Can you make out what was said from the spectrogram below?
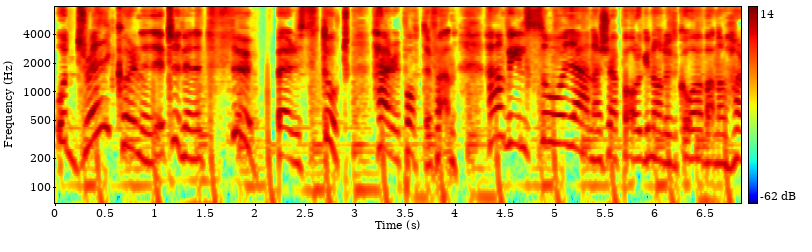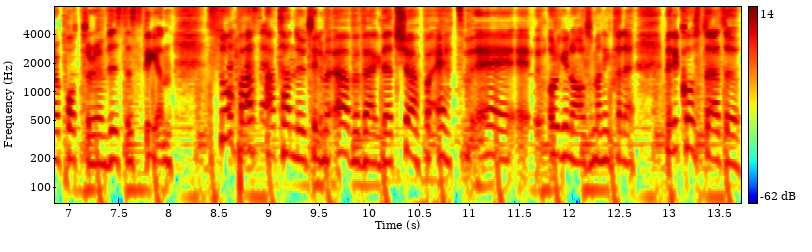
Och Drake hörni, är tydligen ett superstort Harry Potter-fan. Han vill så gärna köpa originalutgåvan av Harry Potter och den vise sten. Så pass att han nu till och med övervägde att köpa ett eh, original som han hittade. Men det kostar alltså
